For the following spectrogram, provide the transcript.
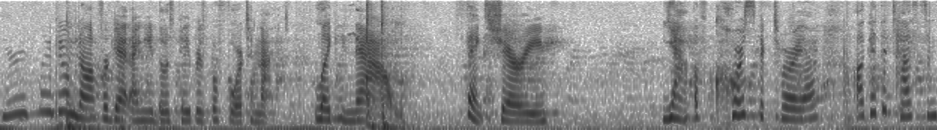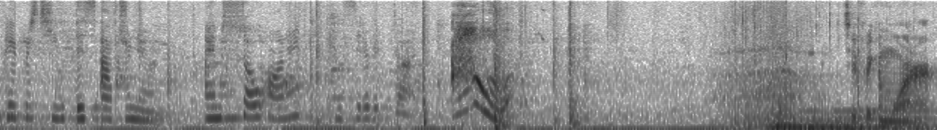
seriously? Do not forget I need those papers before tonight. Like now. Thanks, Sherry. Yeah, of course, Victoria. I'll get the tests and papers to you this afternoon. I am so on it. Consider it done. Ow! Let's see if we can warn her.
